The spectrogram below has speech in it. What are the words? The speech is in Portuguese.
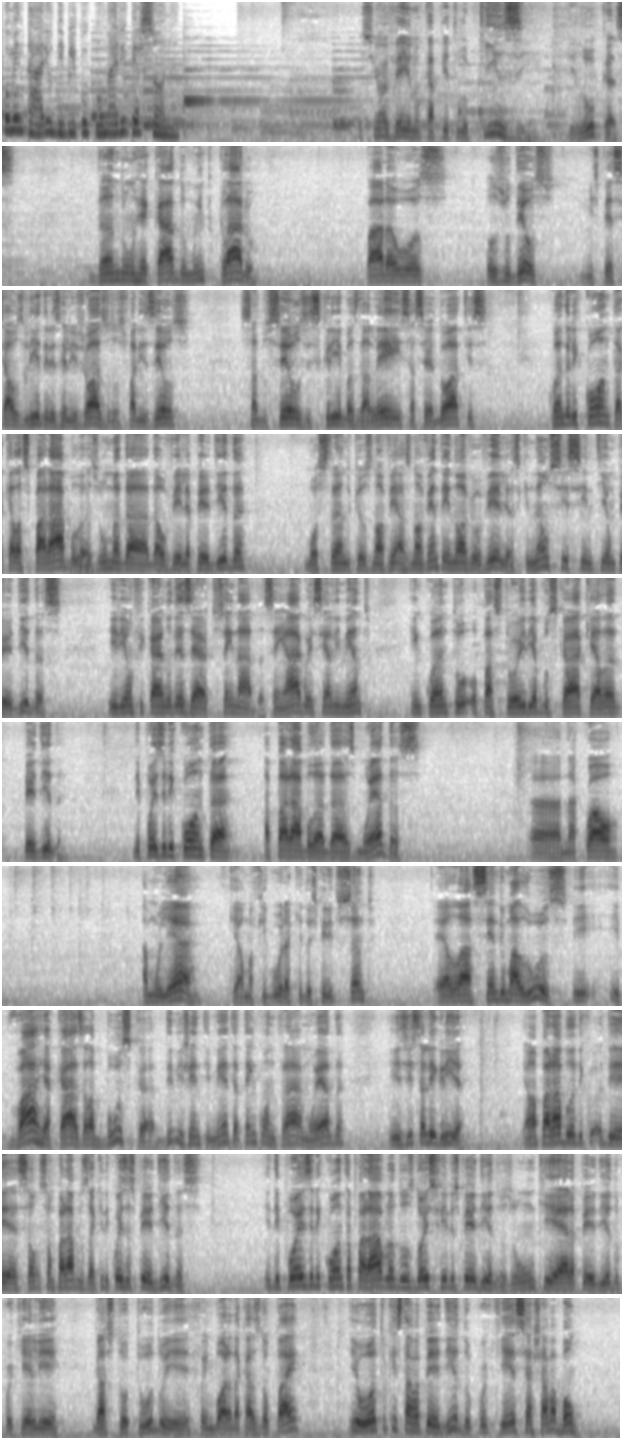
Comentário bíblico com Mário Persona. O Senhor veio no capítulo 15 de Lucas dando um recado muito claro para os, os judeus, em especial os líderes religiosos, os fariseus, saduceus, escribas da lei, sacerdotes, quando ele conta aquelas parábolas, uma da, da ovelha perdida, mostrando que os nove, as 99 ovelhas que não se sentiam perdidas iriam ficar no deserto, sem nada, sem água e sem alimento, enquanto o pastor iria buscar aquela perdida. Depois ele conta a parábola das moedas, uh, na qual a mulher, que é uma figura aqui do Espírito Santo, ela acende uma luz e, e, varre a casa, ela busca diligentemente até encontrar a moeda e existe alegria. É uma parábola de, de são, são parábolas aqui de coisas perdidas. E depois ele conta a parábola dos dois filhos perdidos. Um que era perdido porque ele gastou tudo e foi embora da casa do pai, e o outro que estava perdido porque se achava bom,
